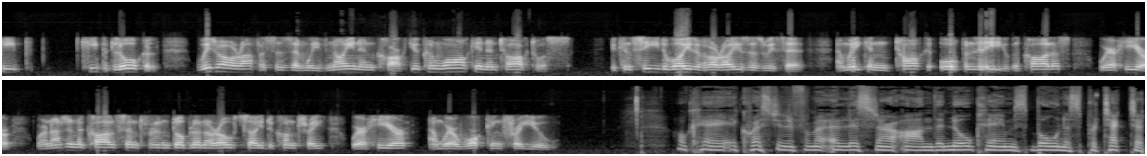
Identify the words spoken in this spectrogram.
keep keep it local. With our offices, and we've nine in Cork, you can walk in and talk to us. You can see the white of our eyes, as we say and we can talk openly. You can call us. We're here. We're not in a call centre in Dublin or outside the country. We're here and we're working for you. Okay, a question from a, listener on the no claims bonus protected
